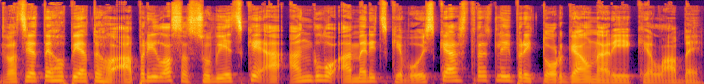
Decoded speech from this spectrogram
25. apríla sa sovietské a anglo-americké vojská stretli pri Torgau na rieke Labe.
